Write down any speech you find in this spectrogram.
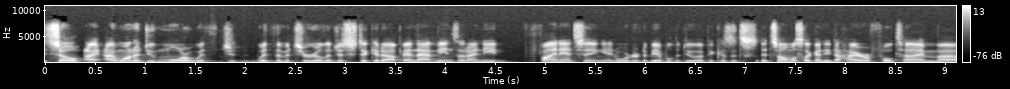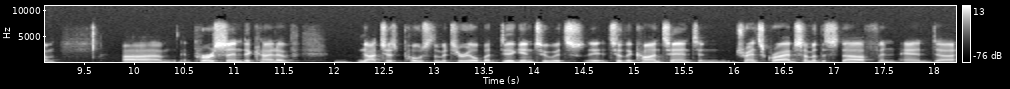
so I, I want to do more with with the material than just stick it up, and that means that I need financing in order to be able to do it because it's it's almost like I need to hire a full time. Um, um, person to kind of not just post the material but dig into its to the content and transcribe some of the stuff and and uh,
